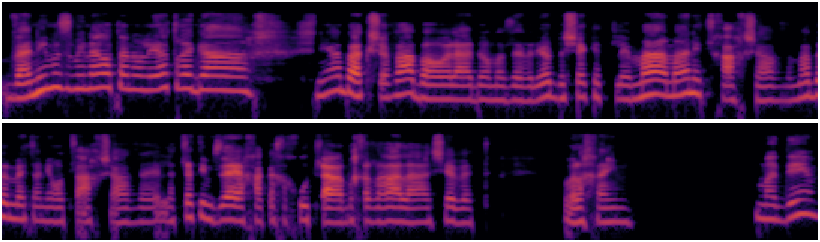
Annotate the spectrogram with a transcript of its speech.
ואני מזמינה אותנו להיות רגע שנייה בהקשבה באוהל האדום הזה ולהיות בשקט למה מה אני צריכה עכשיו ומה באמת אני רוצה עכשיו ולצאת עם זה אחר כך החוצה בחזרה לשבט ולחיים. מדהים.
